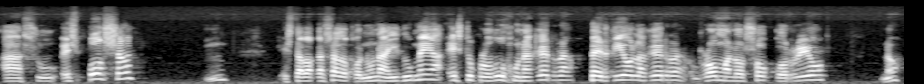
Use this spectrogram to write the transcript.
a su esposa, estaba casado con una idumea, esto produjo una guerra, perdió la guerra, Roma lo socorrió, ¿no?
